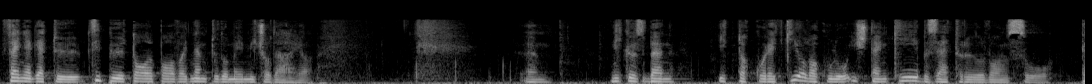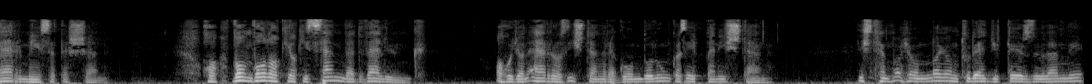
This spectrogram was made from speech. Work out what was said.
fenyegető cipőtalpa, vagy nem tudom én micsodája. Miközben itt akkor egy kialakuló Isten képzetről van szó. Természetesen. Ha van valaki, aki szenved velünk, ahogyan erre az Istenre gondolunk, az éppen Isten. Isten nagyon-nagyon tud együttérző lenni,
